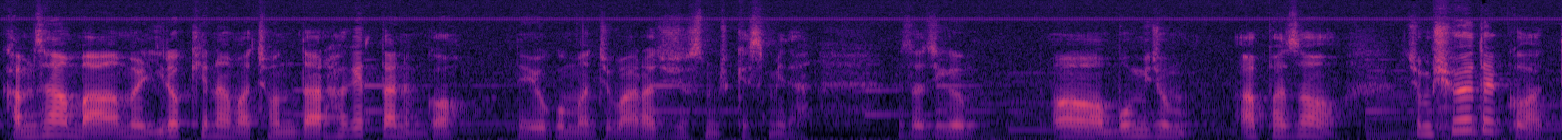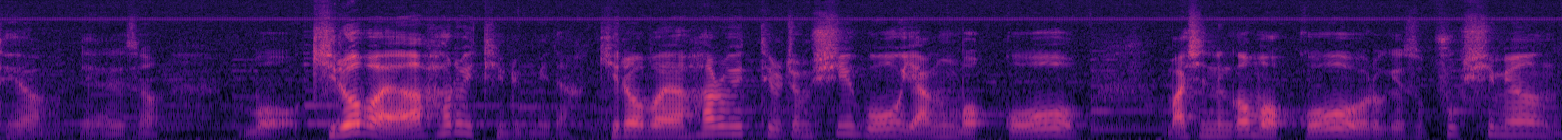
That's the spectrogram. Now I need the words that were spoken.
감사한 마음을 이렇게나마 전달하겠다는 거, 네, 요것만 좀 알아주셨으면 좋겠습니다. 그래서 지금 어, 몸이 좀 아파서 좀 쉬어야 될 것 같아요. 네, 그래서 뭐 길어봐야 하루 이틀입니다. 길어봐야 하루 이틀 좀 쉬고 약 먹고 맛있는 거 먹고 이렇게 해서 푹 쉬면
